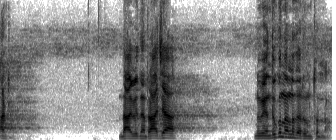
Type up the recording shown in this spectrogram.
అంటాడు. దావీదన్ రాజా నువ్వెందుకు నన్ను జరుగుతున్నావు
